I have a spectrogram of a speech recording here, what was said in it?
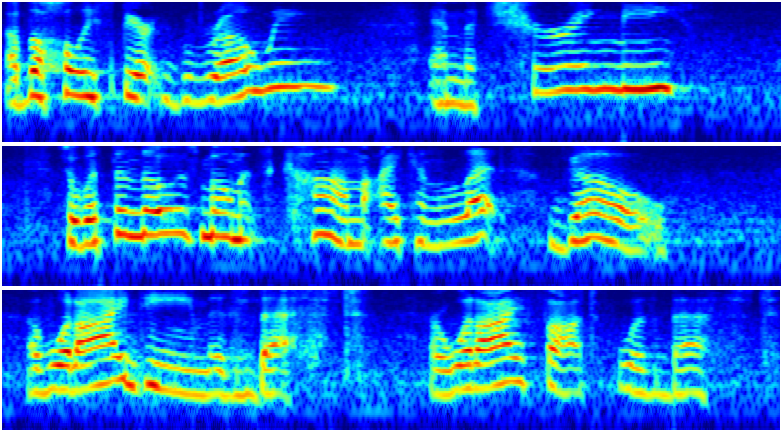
of the Holy Spirit growing and maturing me. So within those moments come, I can let go of what I deem is best or what I thought was best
